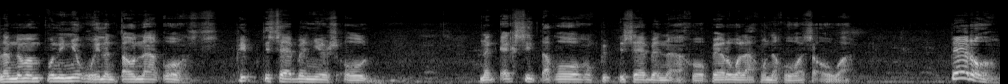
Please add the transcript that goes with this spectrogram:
Alam naman po ninyo kung ilang taon na ako. 57 years old. Nag-exit ako, 57 na ako, pero wala akong nakuha sa OWA. Pero,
